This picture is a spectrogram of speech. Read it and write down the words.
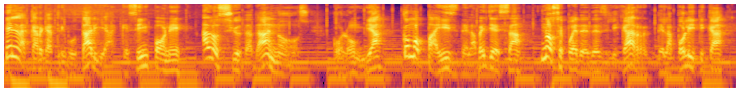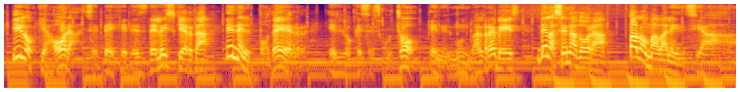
en la carga tributaria que se impone a los ciudadanos. Colombia, como país de la belleza, no se puede desligar de la política y lo que ahora se teje desde la izquierda en el poder es lo que se escuchó en el mundo al revés de la senadora Paloma Valencia.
